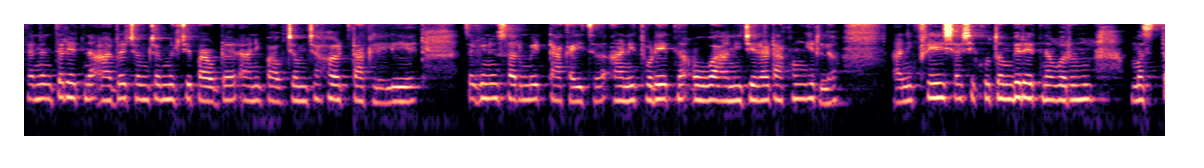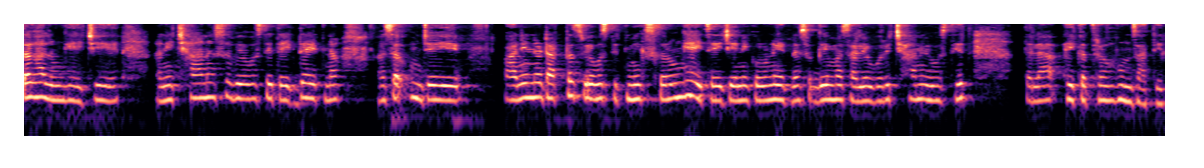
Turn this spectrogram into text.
त्यानंतर येत ना अर्धा चमचा मिरची पावडर आणि पाव चमचा हळद टाकलेली आहेत. चवीनुसार मीठ टाकायचं आणि थोडे येत ना ओवा आणि जिरा टाकून घेतलं. आणि फ्रेश अशी कोथिंबीर आहेत ना वरून मस्त घालून घ्यायची आहेत. आणि छान असं व्यवस्थित एकदा आहेत ना असं म्हणजे पाणी न टाकताच व्यवस्थित मिक्स करून घ्यायचं आहे जेणेकरून आहेत ना सगळे मसाले वगैरे छान व्यवस्थित त्याला एकत्र होऊन जातील.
